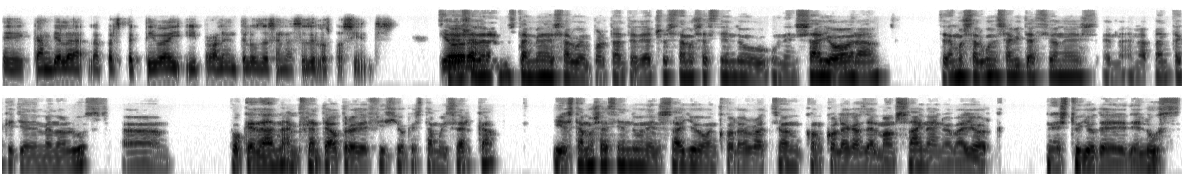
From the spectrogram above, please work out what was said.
Eh, cambia la, perspectiva y, probablemente los desenlaces de los pacientes. Y ahora... Eso de la luz también es algo importante. De hecho, estamos haciendo un ensayo ahora. Tenemos algunas habitaciones en, la planta que tienen menos luz. Ah, porque dan enfrente a otro edificio que está muy cerca. Y estamos haciendo un ensayo en colaboración con colegas del Mount Sinai, Nueva York, un estudio de, luz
